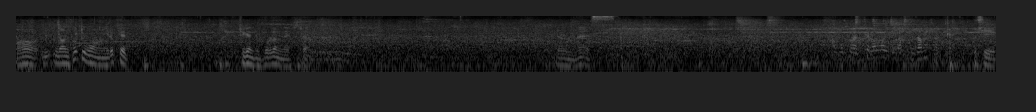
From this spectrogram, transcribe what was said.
어, 이- 난 토끼공항 이렇게 지게인 줄 몰랐네, 진짜. 아 뭔가 들어가기가 부담스러워. 그치.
